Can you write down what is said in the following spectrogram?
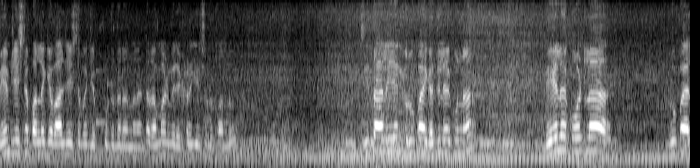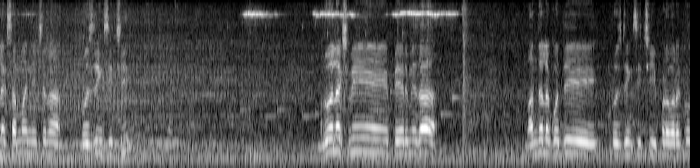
మేము చేసిన పనులకే వాళ్ళు చేసినామని చెప్పుకుంటున్నారు అన్నారంటే రమ్మని మీరు ఎక్కడ చేసిన పనులు? జీతాలు రూపాయి గతి లేకున్నా వేల కోట్ల రూపాయలకు సంబంధించిన ప్రొసీడింగ్స్ ఇచ్చి గృహలక్ష్మి పేరు మీద వందల కొద్ది ప్రొసీడింగ్స్ ఇచ్చి ఇప్పటి వరకు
